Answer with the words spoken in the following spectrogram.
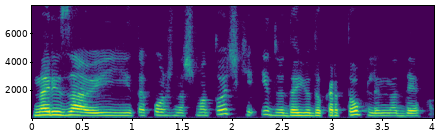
Нарізаю її також на шматочки і додаю до картоплі на деко.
